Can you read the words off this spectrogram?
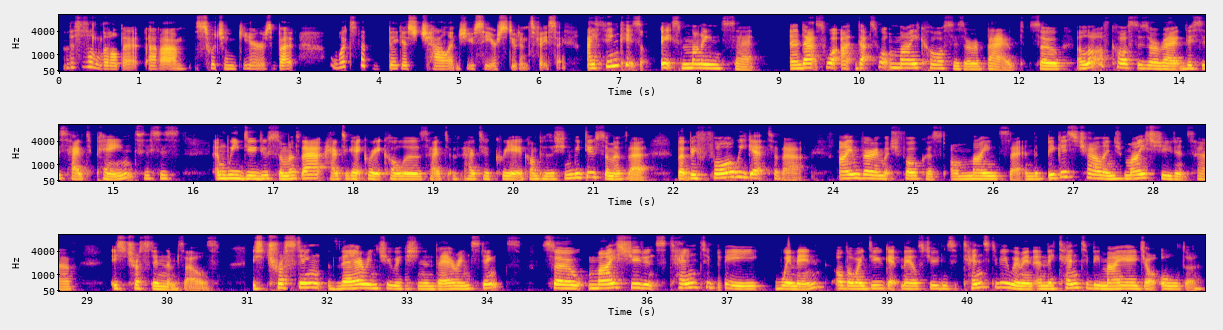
This is a little bit of um, switching gears, but What's the biggest challenge you see your students facing? I think it's it's mindset and that's what I, that's what my courses are about. So a lot of courses are about this is how to paint this is and we do do some of that how to get great colors how to how to create a composition we do some of that. But before we get to that i'm very much focused on mindset and the biggest challenge my students have is trusting themselves is trusting their intuition and their instincts. So my students tend to be women, although I do get male students, it tends to be women and they tend to be my age or older.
